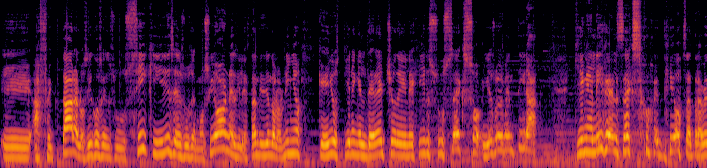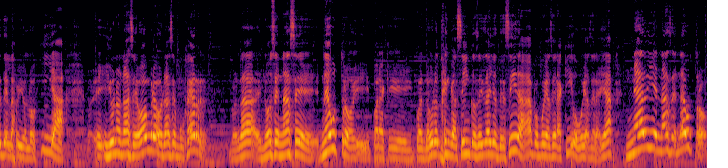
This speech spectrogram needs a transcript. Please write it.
eh, afectar a los hijos en sus psiquis, en sus emociones, y le están diciendo a los niños que ellos tienen el derecho de elegir su sexo, y eso es mentira. Quien elige el sexo es Dios a través de la biología. Y uno nace hombre o nace mujer. ¿Verdad? No se nace neutro y para que cuando uno tenga 5 o 6 años decida, ah, pues voy a hacer aquí o voy a hacer allá. Nadie nace neutro.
